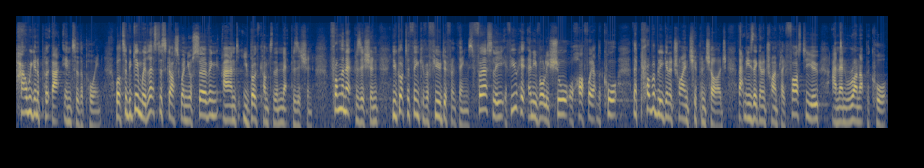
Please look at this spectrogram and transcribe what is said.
how are we going to put that into the point? Well, to begin with, let's discuss when you're serving and you both come to the net position. From the net position, you've got to think of a few different things. Firstly, if you hit any volley short or halfway up the court, they're probably going to try and chip and charge. That means they're going to try and play fast to you and then run up the court.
